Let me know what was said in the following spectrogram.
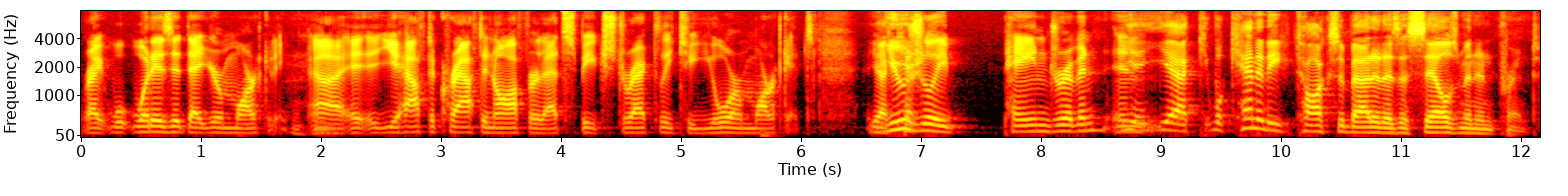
right? What, what is it that you're marketing? Mm-hmm. Uh, it, you have to craft an offer that speaks directly to your market. Yeah, usually pain driven. Yeah, yeah. Well, Kennedy talks about it as a salesman in print.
